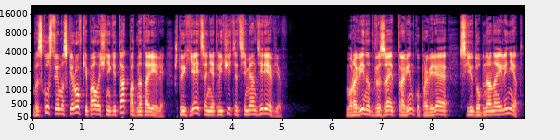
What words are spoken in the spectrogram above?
В искусстве маскировки палочники так поднаторели, что их яйца не отличить от семян деревьев. Муравей надгрызает травинку, проверяя, съедобна она или нет.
